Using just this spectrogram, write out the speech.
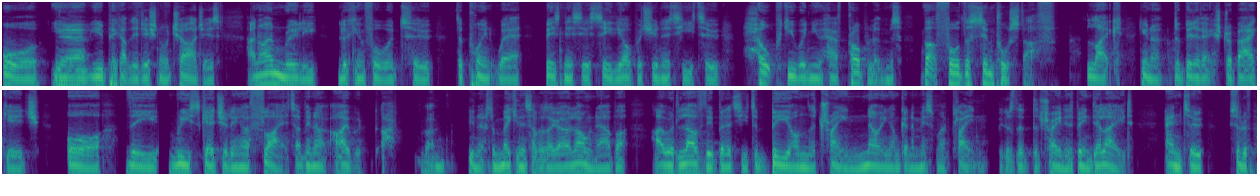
or you, Yeah. you pick up the additional charges. And I'm really looking forward to the point where businesses see the opportunity to help you when you have problems, but for the simple stuff, like, you know, the bit of extra baggage or the rescheduling of a flight. I mean, I, I would, I'm, you know, sort of making this up as I go along now, but I would love the ability to be on the train knowing I'm going to miss my plane because the, the train has been delayed and to sort of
